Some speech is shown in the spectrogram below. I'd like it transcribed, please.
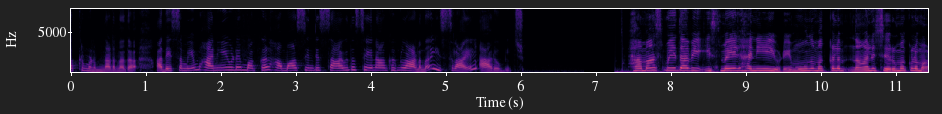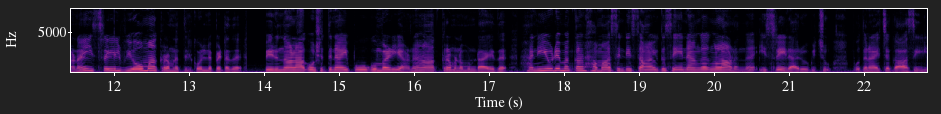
ആക്രമണം നടന്നത്. അതേസമയം ഹനിയയുടെ മക്കൾ ഹമാസിന്റെ സായുധ സേനാംഗങ്ങളാണെന്ന് ഇസ്രായേൽ ആരോപിച്ചു. ഹമാസ് മേധാവി ഇസ്മയിൽ ഹനിയയുടെ മൂന്ന് മക്കളും നാല് ചെറുമക്കളുമാണ് ഇസ്രയേൽ വ്യോമാക്രമണത്തിൽ കൊല്ലപ്പെട്ടത്. പെരുന്നാൾ ആഘോഷത്തിനായി പോകും വഴിയാണ് ആക്രമണമുണ്ടായത്. ഹനിയുടെ മക്കൾ ഹമാസിന്റെ സായുധ സേനാംഗങ്ങളാണെന്ന് ഇസ്രയേൽ ആരോപിച്ചു. ബുധനാഴ്ച ഗാസയിൽ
